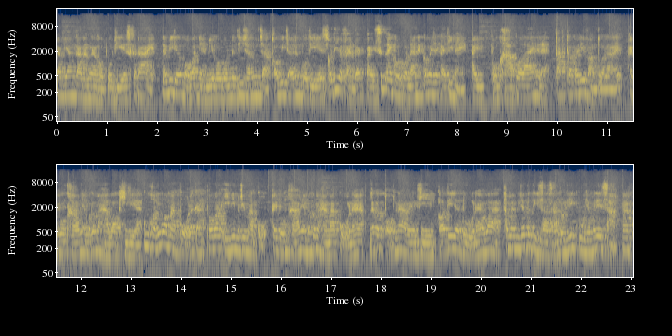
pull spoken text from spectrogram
ยับยั้งการทำงานของโปรตีเอสก็ได้ แล้วพี่แกก็บอกว่าเนี่ยมีคนคนหนึ่งที่ฉันรู้จักเขาวิจัยเรื่องโปรตีเอสเขาที่จะแฝงแบ็กไป ซึ่งไอ้คนคนนั้นเนี่ยก็ไม่ใช่ใครที่ไหน ไอ้ผมขาวตัวร้ายเนี่ยแหละตัดกลับไปที่ฝั่งตัวร้ายไอ้ผมขาวเนี่ยมันก็มาหาวอลคิเลียกูขอเรียกว่ามาโกะแล้วกันเพราะว่าอีนี่มันชื่อมาโกะไอ้ผมขาวเนี่ยมันก็มาหามาโกะนะฮะแล้วก็ตบหน้าไปหนึ่งทีก่อนที่จะดูนะว่าทำไมมึงใช้ปฏิสาสารโดยที่กูยังไม่ได้สั่งมาโก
